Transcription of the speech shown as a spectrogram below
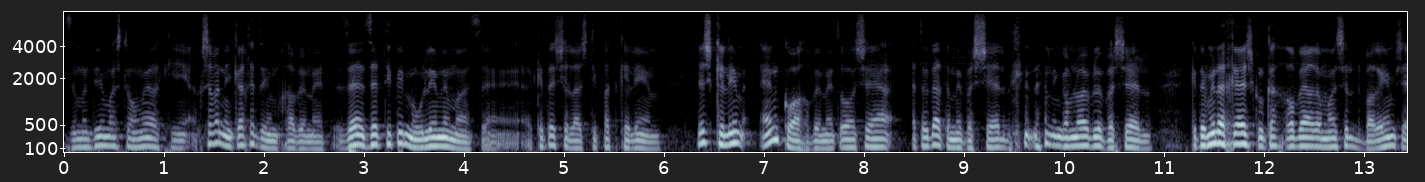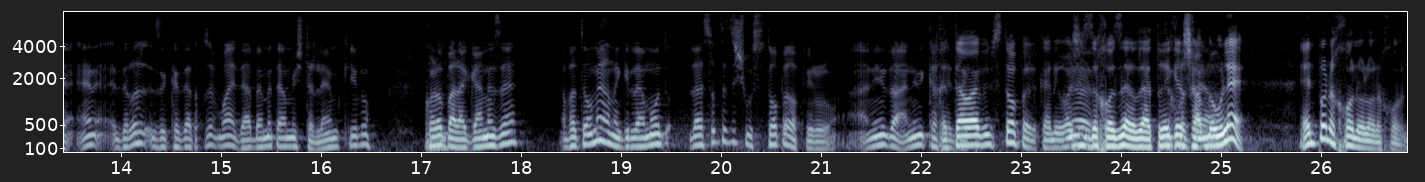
זה מדהים מה שאתה אומר, כי עכשיו אני אקח את זה ממך באמת. זה, זה טיפים מעולים למעשה, הקטע של השטיפת כלים. יש כלים, אין כוח באמת, או שאתה יודע, אתה מבשל, אני גם לא אוהב לבשל. כי תמיד אחרי יש כל כך הרבה ערימה של דברים, שאין, זה לא, זה כזה, אתה חושב, וואי, זה היה באמת היה משתלם, כאילו, כל. הבלאגן הזה. אבל אתה אומר, נגיד, לעמוד, לעשות איזשהו סטופר אפילו. אני יודע, אני אקח את זה. אתה אוהב עם סטופר, כי אני רואה אה, שזה חוזר, זה הטריגר שלך מעולה. אין פה נכון או לא נכון.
